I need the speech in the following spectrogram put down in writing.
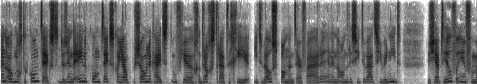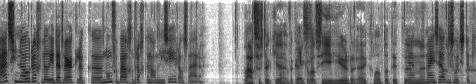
en ook nog de context. Dus in de ene context kan jouw persoonlijkheid of je gedragsstrategie iets wel spannend ervaren en in een andere situatie weer niet. Dus je hebt heel veel informatie nodig. Wil je daadwerkelijk eh non-verbaal gedrag kunnen analyseren als het ware. Laatste stukje. Even kijken, Yes. wat zie je hier? Eh, Ik geloof dat dit Ja, een... volgens eh, mij eenzelfde soort stukje.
